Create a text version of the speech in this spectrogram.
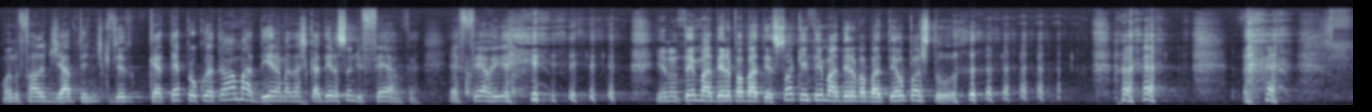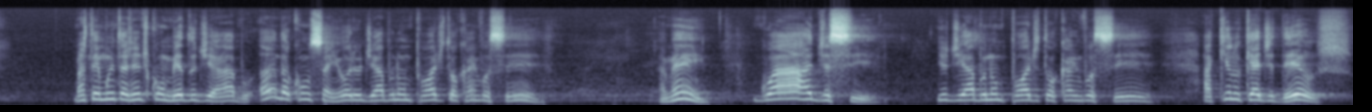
Quando fala de diabo, tem gente que, que até procura até uma madeira, mas as cadeiras são de ferro, cara. É ferro e, e não tem madeira para bater. Só quem tem madeira para bater é o pastor. Mas tem muita gente com medo do diabo. Anda com o Senhor e o diabo não pode tocar em você. Amém? Guarde-se. E o diabo não pode tocar em você. Aquilo que é de Deus,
